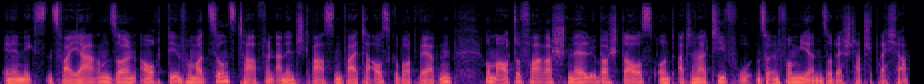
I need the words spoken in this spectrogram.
In den nächsten zwei Jahren sollen auch die Informationstafeln an den Straßen weiter ausgebaut werden, um Autofahrer schnell über Staus und Alternativrouten zu informieren, so der Stadtsprecher.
